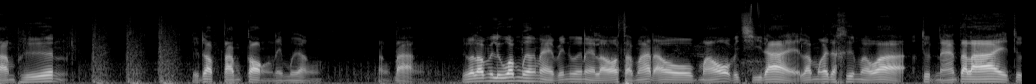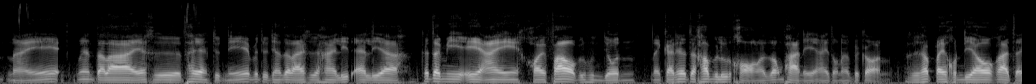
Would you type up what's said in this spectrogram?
ตามพื้น หรือดรอปตามกล่องในเมืองต่างๆ รือว่าเราไม่รู้ว่าเมืองไหนเป็นเมืองไหนเราสามารถเอาเมาส์ไปชี้ได้ แล้วมันก็จะขึ้นมาว่าจุดไหนอันตรายจุดไหนไม่อันตรายก็คือ ถ้าอย่างจุดนี้เป็นจุดที่อันตรายคือ high risk area ก็จะมี AI คอยเฝ้าเป็นหุ่นยนต์ ในการที่เราจะเข้าไปรูทของเราต้องผ่าน AI ตรงนั้นไปก่อน คือถ้าไปคนเดียวก็อาจจะ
